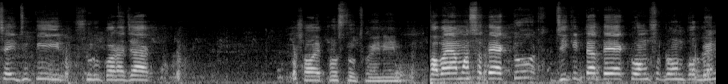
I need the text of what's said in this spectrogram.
সেই ঝুঁকির শুরু করা যাক। সবাই প্রস্তুত হয়ে নিন। সবাই আমার সাথে একটু জিকিরটাতে একটু অংশগ্রহণ করবেন।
